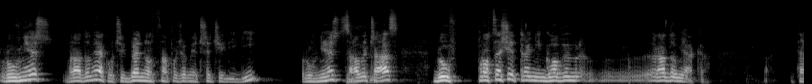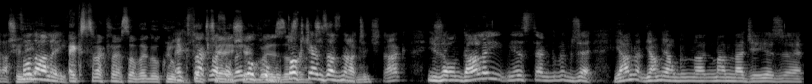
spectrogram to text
również w Radomiaku, czyli będąc na poziomie trzeciej ligi, również cały czas był w procesie treningowym Radomiaka. I teraz co dalej? ekstraklasowego klubu. Ekstraklasowego klubu. To zaznaczyć. chciałem zaznaczyć, tak? I że on dalej jest jak gdyby w grze. Ja, ja miałbym, ma- mam nadzieję, że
